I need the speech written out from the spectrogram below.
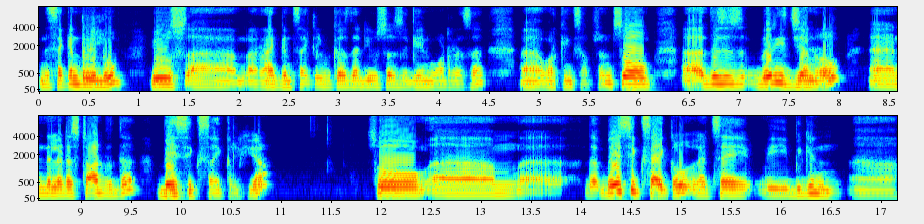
in the secondary loop use uh, Rankine cycle because that uses again water as a uh, working substance. So, uh, this is very general and let us start with the basic cycle here. So, um, uh, the basic cycle let us say we begin uh,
